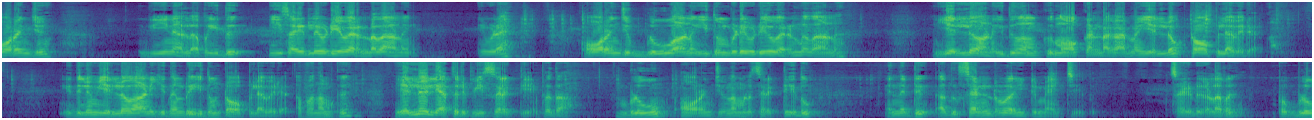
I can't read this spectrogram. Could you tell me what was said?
ഓറഞ്ച് ഗ്രീനാണ് അപ്പോൾ ഇത് ഈ സൈഡിൽ എവിടെയോ വരേണ്ടതാണ്. ഇവിടെ ഓറഞ്ച് ബ്ലൂ ആണ്. ഇതും ഇവിടെ എവിടെയോ വരേണ്ടതാണ്. യെല്ലോ ആണ്. ഇത് നമുക്ക് നോക്കണ്ട. കാരണം യെല്ലോ ടോപ്പിലാണ് വരിക ഇതിലും യെല്ലോ കാണിക്കുന്നുണ്ട്. ഇതും ടോപ്പിലാണ് വരിക അപ്പോൾ നമുക്ക് യെല്ലോ ഇല്ലാത്തൊരു പീസ് സെലക്ട് ചെയ്യാം. അപ്പോൾ ഇതാ ബ്ലൂവും ഓറഞ്ചും നമ്മൾ സെലക്ട് ചെയ്തു. എന്നിട്ട് അത് സെന്ററുമായിട്ട് മാച്ച് ചെയ്തു. Side colour. ഇപ്പോൾ ബ്ലൂ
